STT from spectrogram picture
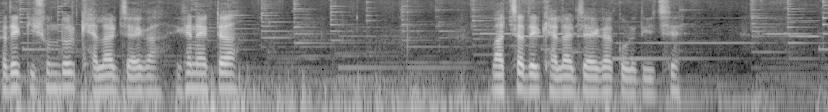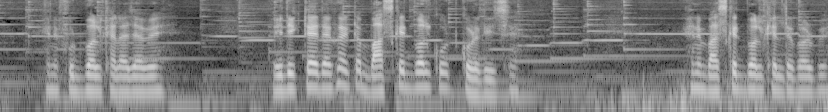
তাদের কি সুন্দর খেলার জায়গা। এখানে একটা বাচ্চাদের খেলার জায়গা করে দিয়েছে। এখানে ফুটবল খেলা যাবে। এই দিকটায় দেখো একটা বাস্কেটবল কোর্ট করে দিয়েছে। এখানে বাস্কেটবল খেলতে পারবে।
